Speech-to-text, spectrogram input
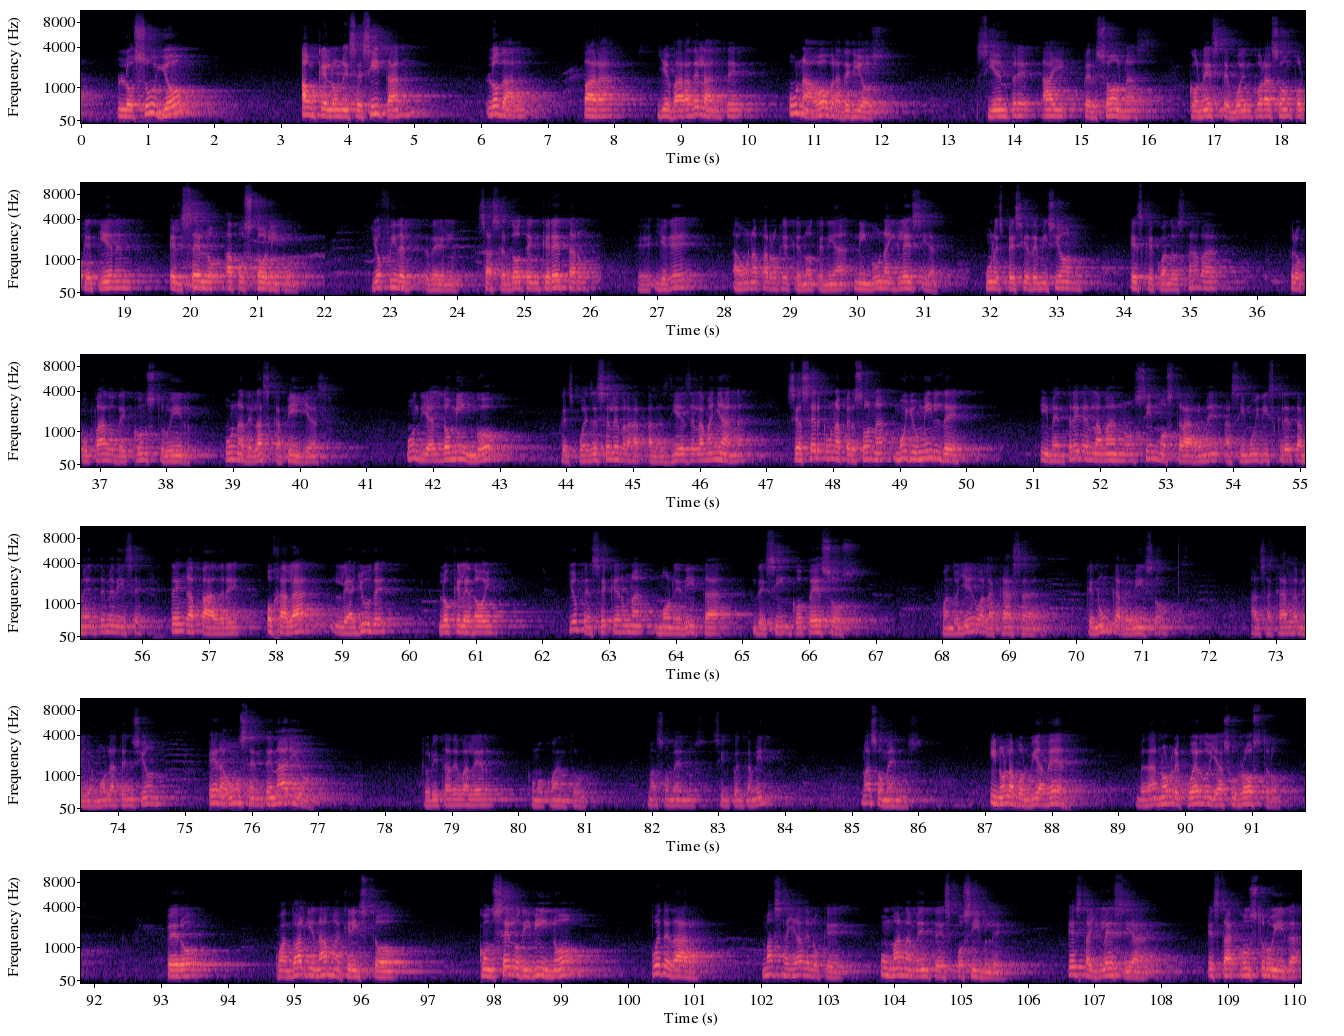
lo suyo, aunque lo necesitan, lo dan para llevar adelante una obra de Dios. Siempre hay personas con este buen corazón porque tienen el celo apostólico. Yo fui del, sacerdote en Querétaro, eh, llegué a una parroquia que no tenía ninguna iglesia, una especie de misión. Es que cuando estaba preocupado de construir una de las capillas, un día el domingo después de celebrar a las 10 de la mañana, se acerca una persona muy humilde y me entrega en la mano sin mostrarme, así muy discretamente me dice, tenga Padre, ojalá le ayude lo que le doy. Yo pensé que era una monedita de cinco pesos. Cuando llego a la casa, que nunca reviso, al sacarla me llamó la atención. Era un centenario, que ahorita de valer como cuánto, más o menos, 50 mil, más o menos. Y no la volví a ver, ¿verdad? No recuerdo ya su rostro. Pero cuando alguien ama a Cristo con celo divino, puede dar más allá de lo que humanamente es posible. Esta iglesia está construida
